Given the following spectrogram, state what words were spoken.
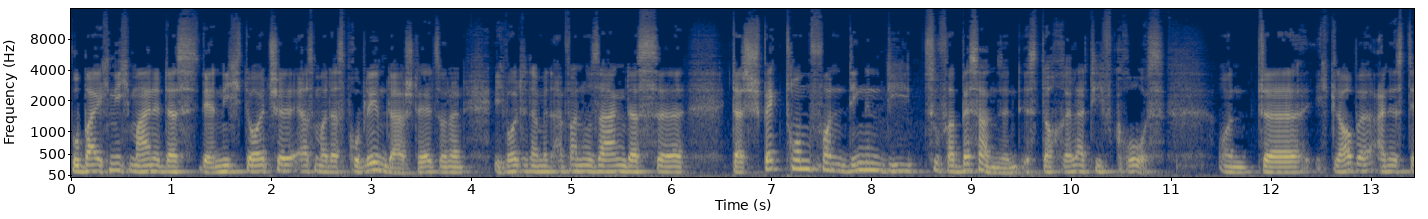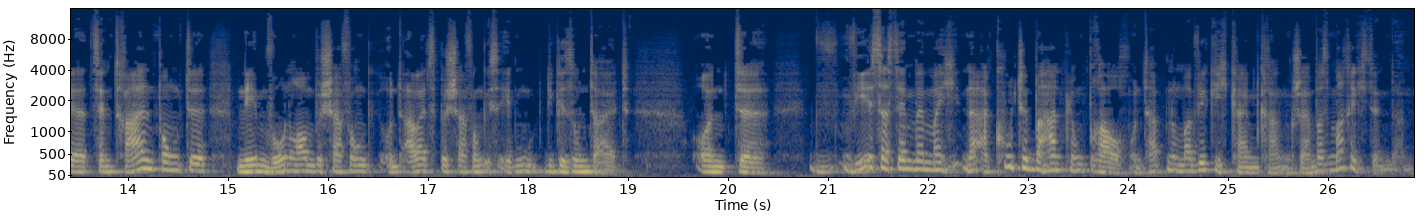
Wobei ich nicht meine, dass der Nicht-Deutsche erstmal das Problem darstellt, sondern ich wollte damit einfach nur sagen, dass äh, das Spektrum von Dingen, die zu verbessern sind, ist doch relativ groß. Und äh, ich glaube, eines der zentralen Punkte neben Wohnraumbeschaffung und Arbeitsbeschaffung ist eben die Gesundheit. Und äh, wie ist das denn, wenn man eine akute Behandlung braucht und habe nun mal wirklich keinen Krankenschein? Was mache ich denn dann?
